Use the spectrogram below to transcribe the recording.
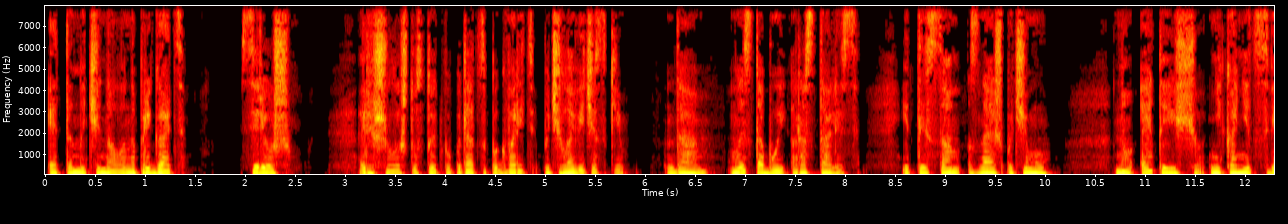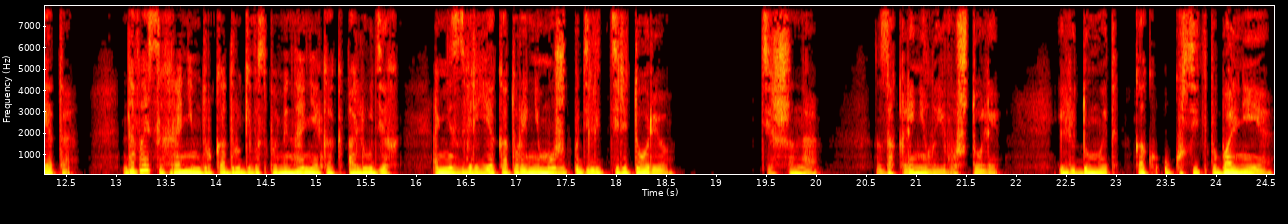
Это начинало напрягать. Сереж, решила, что стоит попытаться поговорить по-человечески. Да, мы с тобой расстались, и ты сам знаешь почему. Но это еще не конец света. Давай сохраним друг о друге воспоминания как о людях, а не зверье, которое не может поделить территорию. Тишина. Заклинило его, что ли? Или думает, как укусить побольнее?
